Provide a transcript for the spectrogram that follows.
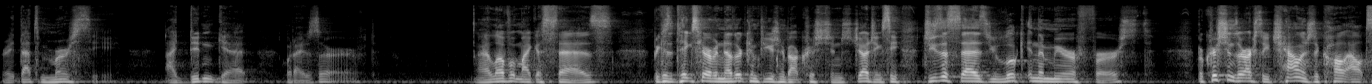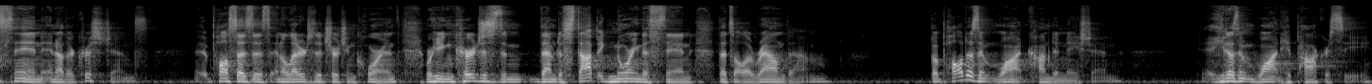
Right? That's mercy. I didn't get what I deserved. And I love what Micah says because it takes care of another confusion about Christians judging. See, Jesus says you look in the mirror first, but Christians are actually challenged to call out sin in other Christians. Paul says this in a letter to the church in Corinth, where he encourages them, to stop ignoring the sin that's all around them. But Paul doesn't want condemnation, he doesn't want hypocrisy.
